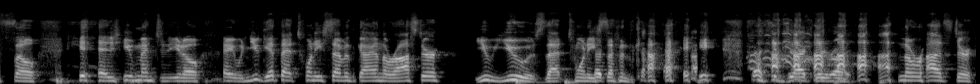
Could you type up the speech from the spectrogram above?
so as you mentioned, you know, hey, when you get that 27th guy on the roster, you use that 27th guy. that's exactly right. on the roster.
